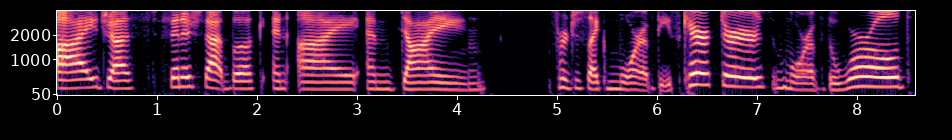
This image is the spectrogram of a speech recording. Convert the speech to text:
I just finished that book and I am dying for just like more of these characters, more of the world.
